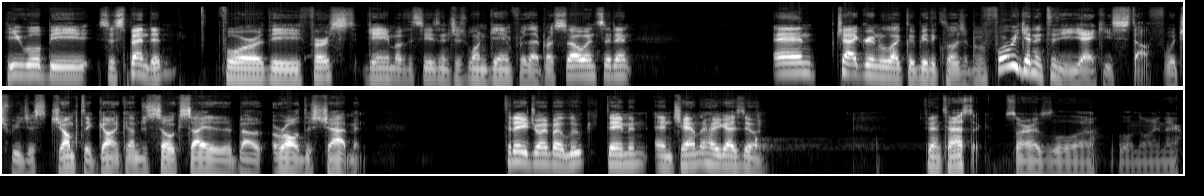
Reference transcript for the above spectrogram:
He will be suspended for the first game of the season, just one game for that Brosseau incident. And Chad Green will likely be the closer. But before we get into the Yankees stuff, which we just jumped a gun, because I'm just so excited about Aroldis Chapman. Today you're joined by Luke, Damon, and Chandler. How you guys doing? Fantastic. Sorry, I was a little, uh, a little annoying there.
